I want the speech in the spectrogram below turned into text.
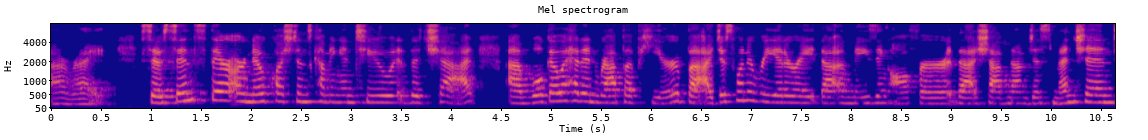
All right. So since there are no questions coming into the chat, um, we'll go ahead and wrap up here. But I just want to reiterate that amazing offer that Shabnam just mentioned.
